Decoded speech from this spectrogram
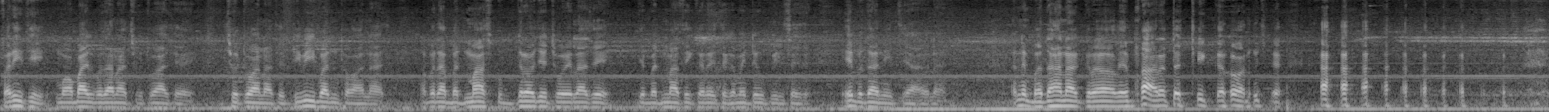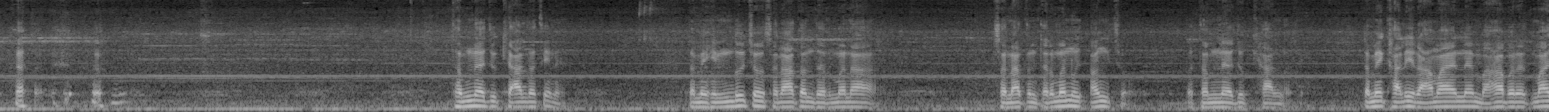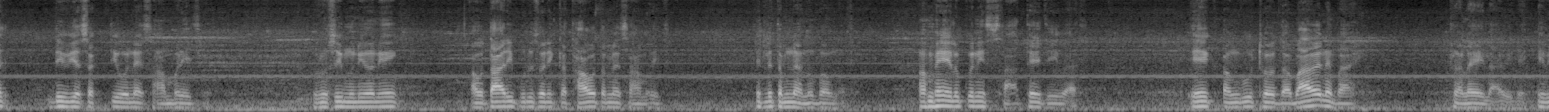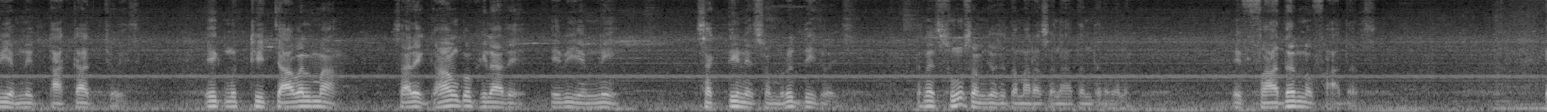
ફરીથી મોબાઈલ બધાના છૂટવા છે, છૂટવાના છે, ટીવી બંધ થવાના છે. આ બધા બદમાશ ઉપદ્રવ જે છોડેલા છે, જે બદમાશી કરે છે, ગમે તેવું પીરસે છે, એ બધા નીચે આવેલા છે અને બધાના ગ્રહ હવે ભારત જ ઠીક કરવાનું છે. તમને હજુ ખ્યાલ નથી ને? તમે હિન્દુ છો, સનાતન ધર્મના, સનાતન ધર્મનું અંગ છો, તો તમને હજુ ખ્યાલ નથી. તમે ખાલી રામાયણ ને મહાભારતમાં જ દિવ્ય શક્તિઓને સાંભળી છે. ઋષિ મુનિઓની અવતારી પુરુષોની કથાઓ તમે સાંભળી છે. એટલે તમને અનુભવ નથી. અમે એ લોકોની સાથે જીવ્યા છે. એક અંગૂઠો દબાવે ને ભાઈ, પ્રલય લાવી દે. એવી એમની તાકાત જોઈ છે. એક મુઠ્ઠી ચાવલમાં સારે ગાંવ કો ખીલા દે, એવી એમની શક્તિને સમૃદ્ધિ જોઈ છે. તમે શું સમજો છો તમારા સનાતન ધર્મને? એ ફાધરનો ફાધર છે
